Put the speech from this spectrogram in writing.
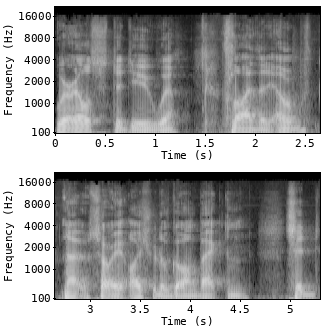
Where else did you uh, fly the? Oh, no, sorry, I should have gone back and said,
